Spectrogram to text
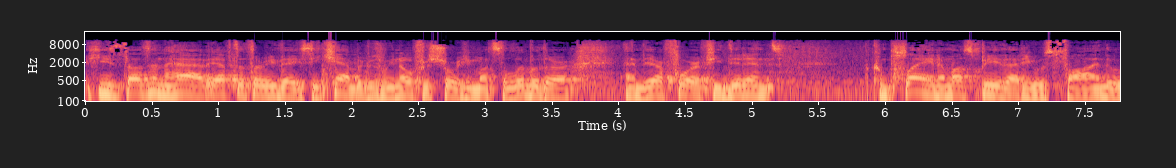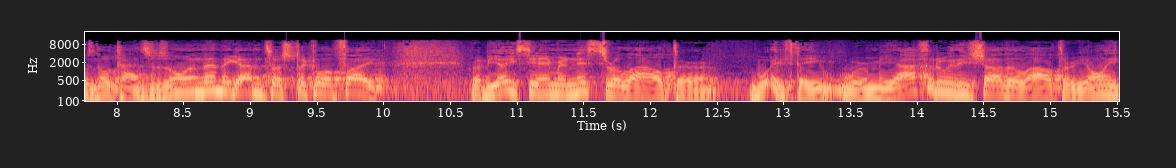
he doesn't have, after 30 days, he can't because we know for sure he must lived with her, and therefore if he didn't complain, it must be that he was fine, there was no Tainus Basulim, oh, and then they got into a shtickle of fight. Rabbi Yossi Eimer Nistra Alter, if they were miyachad with each other alter, he only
